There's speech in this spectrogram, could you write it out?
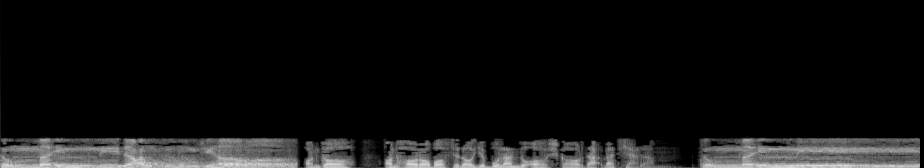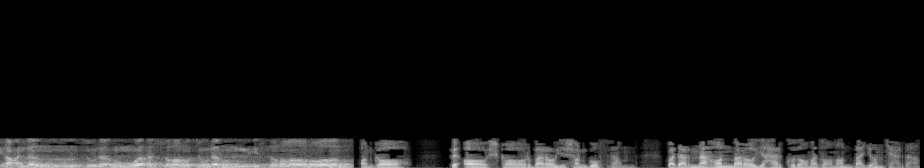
ثم إني دعوتهم جهارا. آنگاه آنها را با صدای بلند و آشکار دعوت کردم. ثم إني أعلنت لهم وأسررت لهم إسرارا. آنگاه به آشکار برایشان گفتم و در نهان برای هر کدام از آنان بیان کردم.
